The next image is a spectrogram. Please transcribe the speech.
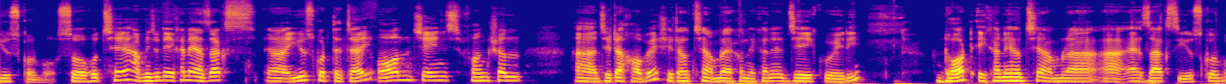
ইউজ করব। সো হচ্ছে আমি যদি এখানে অ্যাজাক্স ইউজ করতে চাই অন চেঞ্জ ফাংশন যেটা হবে, সেটা হচ্ছে আমরা এখন এখানে যে কোয়েরি ডট এখানে হচ্ছে আমরা অ্যাজাক্স ইউজ করব।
